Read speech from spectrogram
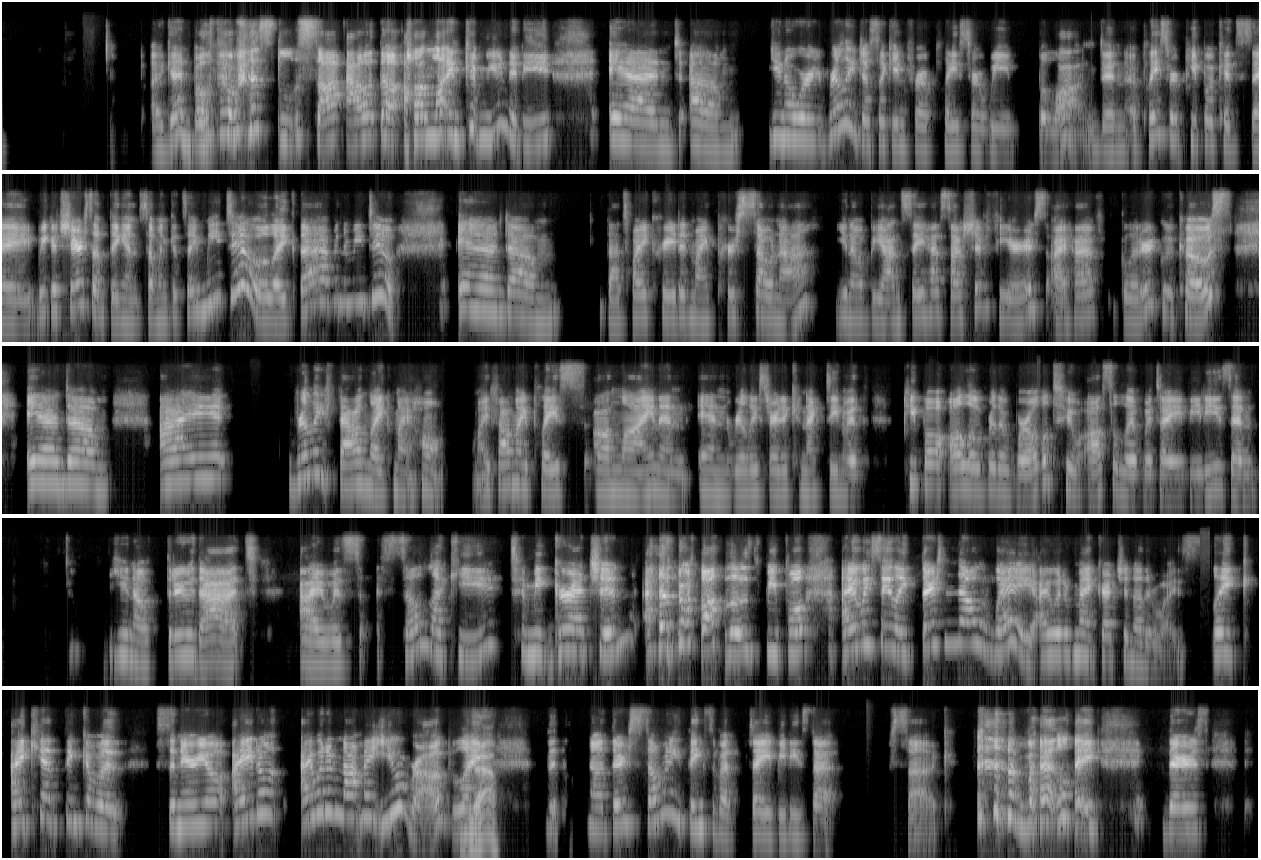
again, both of us sought out the online community. And, um, you know, we're really just looking for a place where we belonged and a place where people could say we could share something and someone could say me too like that happened to me too and um, that's why i created my persona you know beyonce has sasha fierce i have glitter glucose and um, i really found like my home i found my place online and and really started connecting with people all over the world who also live with diabetes and you know, through that, I was so lucky to meet Gretchen out of all those people. I always say, like, there's no way I would have met Gretchen otherwise. Like, I can't think of a scenario. I don't, I would have not met you, Rob. Like, yeah. The, you know, there's so many things about diabetes that suck. but like, there's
